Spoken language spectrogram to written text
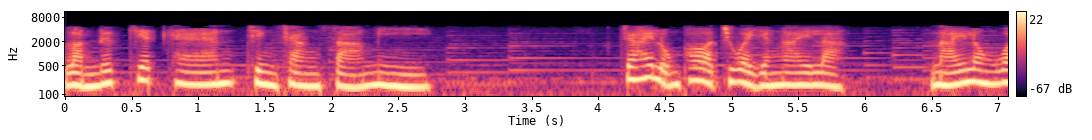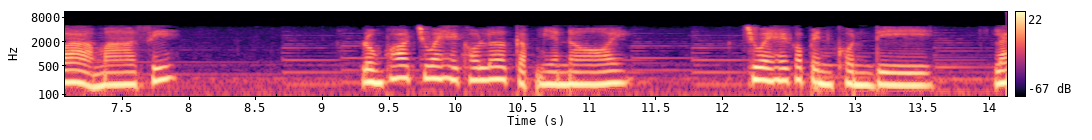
หล่อนนึกเครียดแค้น ชิงชังสามี จะให้หลวงพ่อช่วยยังไงล่ะ ไหนลองว่ามาสิหลวงพ่อช่วยให้เขาเลิกกับเมียน้อย ช่วยให้เขาเป็นคนดี และ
